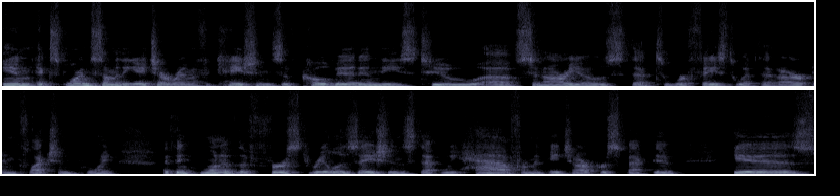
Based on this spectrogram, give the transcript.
in exploring some of the HR ramifications of COVID in these two uh, scenarios that we're faced with at our inflection point, I think one of the first realizations that we have from an HR perspective is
